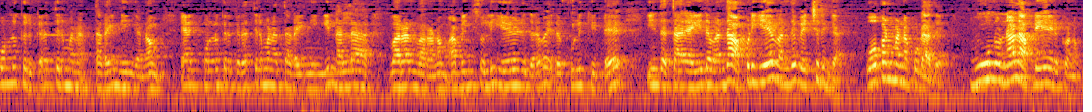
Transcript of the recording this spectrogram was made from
பொண்ணுக்கு இருக்கிற திருமண தடை நீங்கணும். எனக்கு பொண்ணுக்கு இருக்கிற திருமண தடை நீங்கி நல்ல வரன் வரணும் அப்படின்னு சொல்லி ஏழு தடவை இதை குலுக்கிட்டு இந்த த இதை வந்து அப்படியே வந்து வச்சிருங்க. ஓபன் பண்ணக்கூடாது. மூணு நாள் அப்படியே இருக்கணும்.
